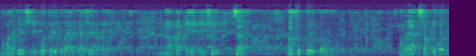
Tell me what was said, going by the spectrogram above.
আমাদের কিছু শিখব তহিত ভাইয়ের কাছে আমি নাম্বার নিয়ে নিয়েছি। স্যার আসুন তহিত বাবু। আমরা একসঙ্গে বলব।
